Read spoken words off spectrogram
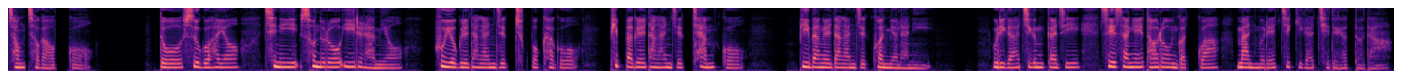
정처가 없고 또 수고하여 친히 손으로 일을 하며 후욕을 당한 즉 축복하고 핍박을 당한 즉 참고 비방을 당한 즉 권면하니 우리가 지금까지 세상의 더러운 것과 만물의 찢기같이 되었도다.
